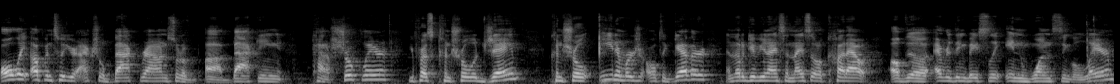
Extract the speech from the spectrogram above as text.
all the way up until your actual background sort of uh, backing kind of stroke layer, you press Control J, Control E to merge it all together, and that'll give you a nice, a nice little cutout of the everything basically in one single layer.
